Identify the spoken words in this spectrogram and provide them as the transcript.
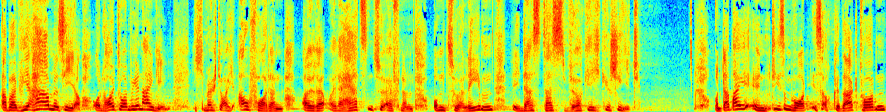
Aber wir haben es hier und heute wollen wir hineingehen. Ich möchte euch auffordern, eure, eure Herzen zu öffnen, um zu erleben, dass das wirklich geschieht. Und dabei in diesem Wort ist auch gesagt worden,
